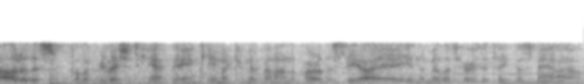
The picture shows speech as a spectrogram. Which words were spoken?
out of this public relations campaign came a commitment on the part of the CIA and the military to take this man out.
